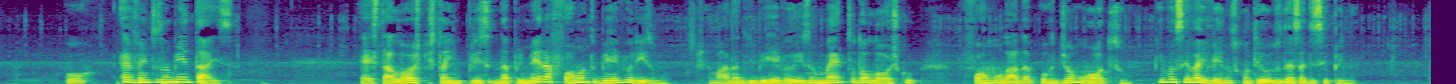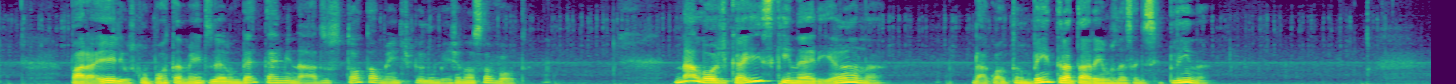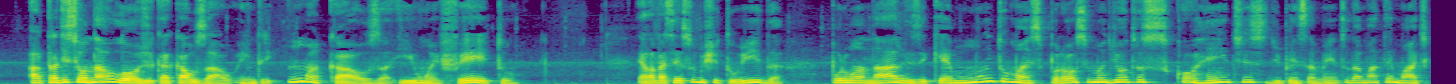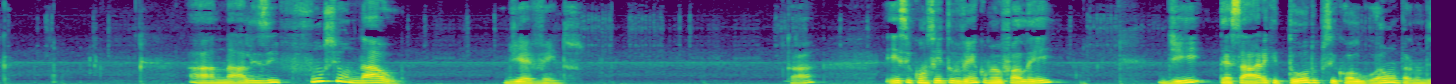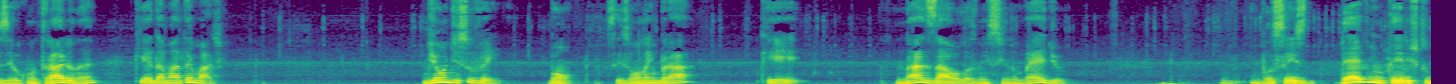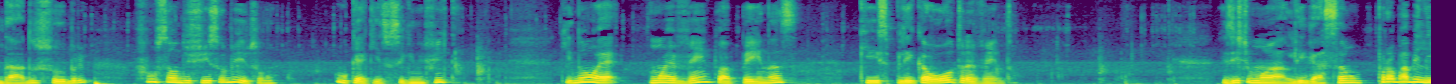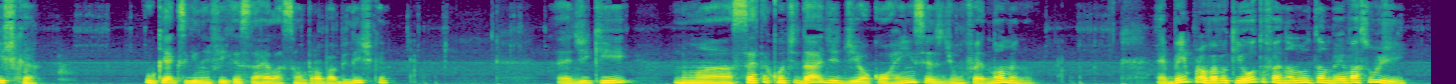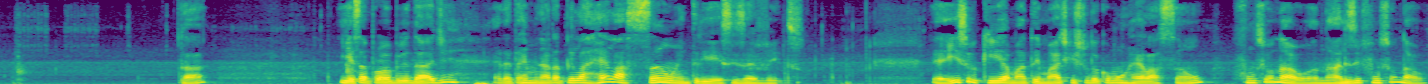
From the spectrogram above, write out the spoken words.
por eventos ambientais. Esta lógica está implícita na primeira forma do behaviorismo, chamada de behaviorismo metodológico, formulada por John Watson, que você vai ver nos conteúdos dessa disciplina. Para ele, os comportamentos eram determinados totalmente pelo ambiente à nossa volta. Na lógica skinneriana, da qual também trataremos nessa disciplina, a tradicional lógica causal entre uma causa e um efeito, ela vai ser substituída por uma análise que é muito mais próxima de outras correntes de pensamento da matemática a análise funcional de eventos. Tá? Esse conceito vem, como eu falei, de dessa área que todo psicólogo ama, para não dizer o contrário, né? Que é da matemática. De onde isso vem? Bom, vocês vão lembrar que nas aulas no ensino médio vocês devem ter estudado sobre função de x sobre y. O que é que isso significa? Que não é um evento apenas que explica outro evento. Existe uma ligação probabilística. O que é que significa essa relação probabilística? É de que numa certa quantidade de ocorrências de um fenômeno, é bem provável que outro fenômeno também vá surgir. Tá? E essa probabilidade é determinada pela relação entre esses eventos. É isso que a matemática estuda como relação funcional, análise funcional,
